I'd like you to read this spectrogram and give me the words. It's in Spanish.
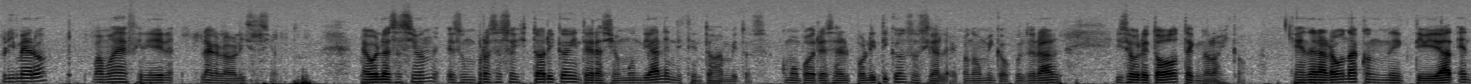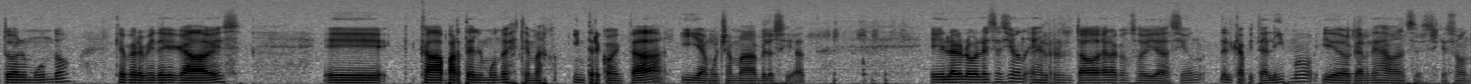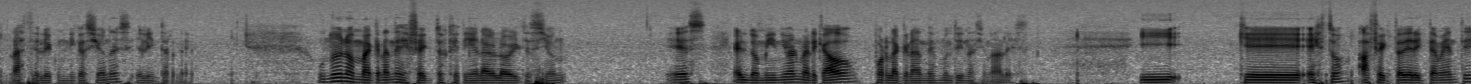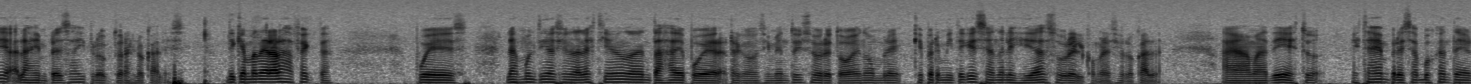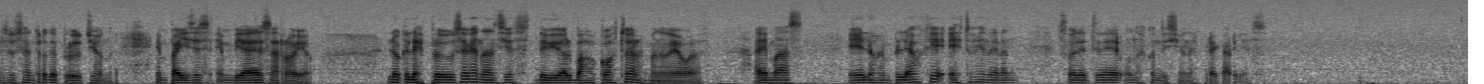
Primero, vamos a definir la globalización. La globalización es un proceso histórico de integración mundial en distintos ámbitos, como podría ser el político, social, económico, cultural y sobre todo tecnológico, que generará una conectividad en todo el mundo que permite que cada vez eh, cada parte del mundo esté más interconectada y a mucha más velocidad. Eh, la globalización es el resultado de la consolidación del capitalismo y de dos grandes avances, que son las telecomunicaciones y el Internet. Uno de los más grandes efectos que tiene la globalización es el dominio del mercado por las grandes multinacionales. Y que esto afecta directamente a las empresas y productoras locales. ¿De qué manera las afecta? Pues las multinacionales tienen una ventaja de poder, reconocimiento y sobre todo de nombre que permite que sean elegidas sobre el comercio local. Además de esto, estas empresas buscan tener sus centros de producción en países en vía de desarrollo, lo que les produce ganancias debido al bajo costo de las manos de obra. Además, eh, los empleos que estos generan suelen tener unas condiciones precarias.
